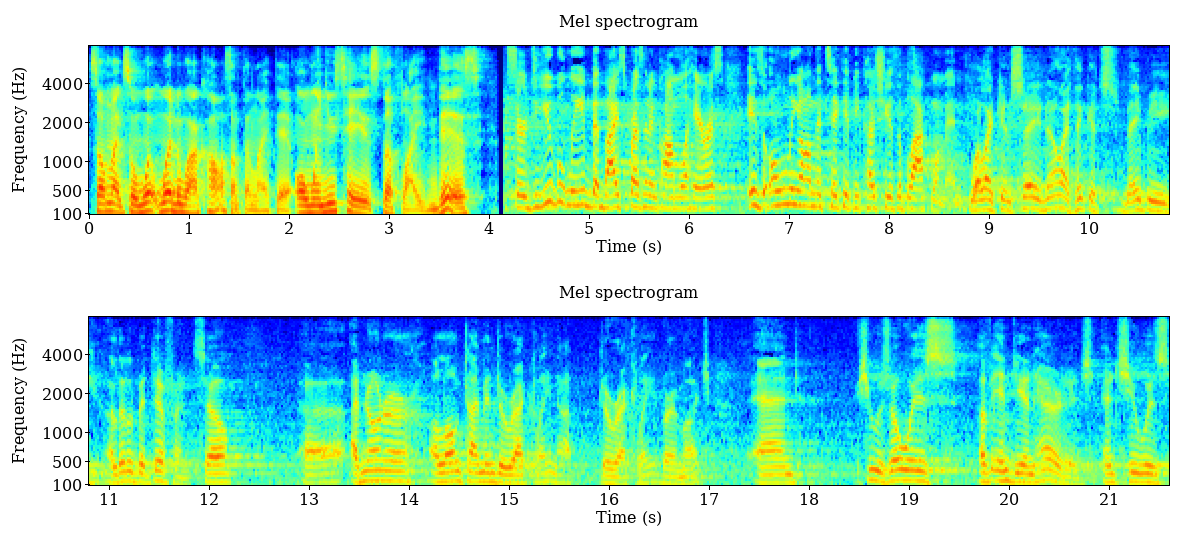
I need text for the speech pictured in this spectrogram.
So I'm like, so what what do I call something like that? Or when you say stuff like this, Sir, do you believe that Vice President Kamala Harris is only on the ticket because she is a black woman? Well, I can say no. I think it's maybe a little bit different. So, uh, I've known her a long time indirectly, not directly very much, and she was always of Indian heritage, and she was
